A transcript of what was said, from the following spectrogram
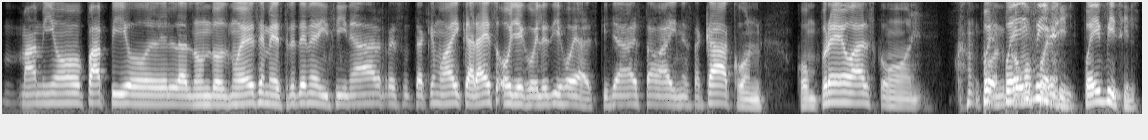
mami o papi o de los nueve semestres de medicina resulta que me voy a dedicar a eso, o llegó y les dijo, ya, es que ya esta vaina está acá con, con pruebas, con... con- Fue, con- fue ¿cómo difícil, fue? difícil.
